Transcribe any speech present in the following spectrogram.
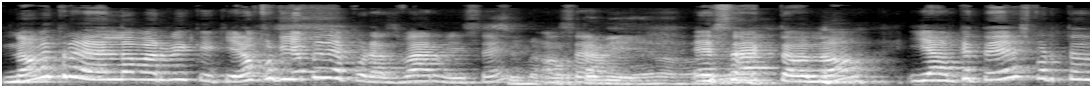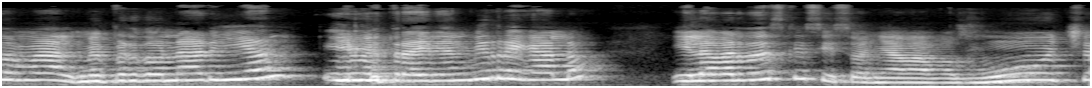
No me traerán la Barbie que quiero, porque yo pedía puras Barbies, ¿eh? o sea, bien, ¿no? exacto, ¿no? Y aunque te hayas portado mal, me perdonarían y me traerían mi regalo. Y la verdad es que sí soñábamos mucho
